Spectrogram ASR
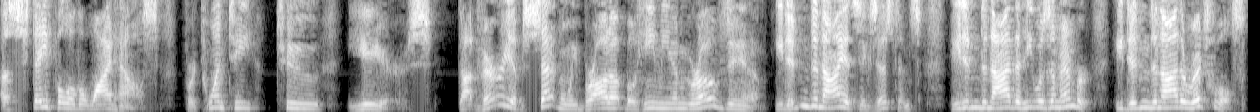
a staple of the White House for 22 years, got very upset when we brought up Bohemian Grove to him. He didn't deny its existence. He didn't deny that he was a member. He didn't deny the rituals.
